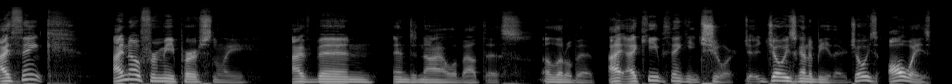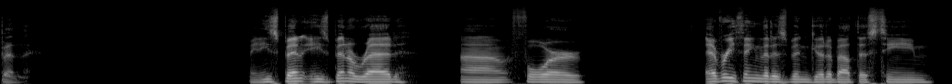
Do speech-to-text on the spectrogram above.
I think I know for me personally, I've been in denial about this a little bit. I, I keep thinking, sure, J- Joey's going to be there. Joey's always been there. I mean, he's been he's been a red uh, for everything that has been good about this team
